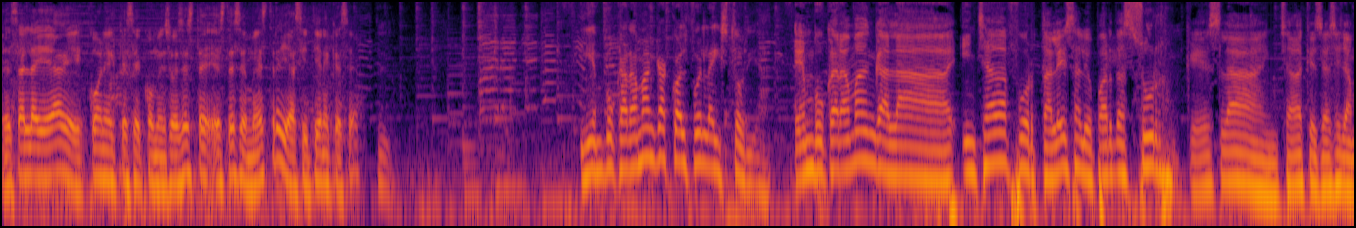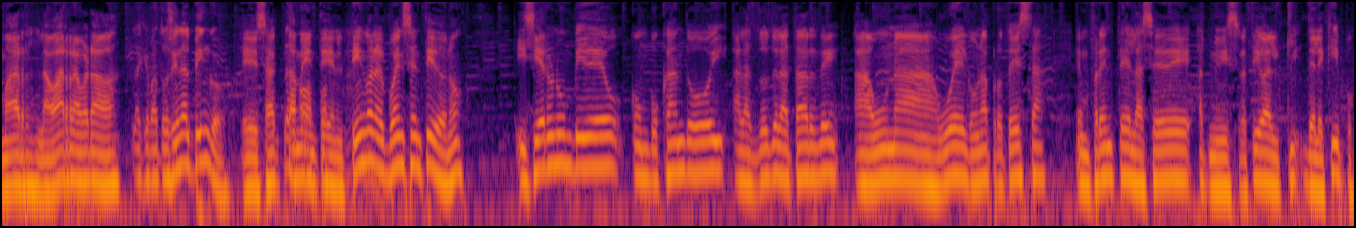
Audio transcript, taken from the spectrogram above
esa es la idea que- con el que se comenzó este, este semestre y así tiene que ser. Y en Bucaramanga, ¿cuál fue la historia? En Bucaramanga, la hinchada Fortaleza Leoparda Sur, que es la hinchada que se hace llamar la Barra Brava. La que patrocina el Pingo. Exactamente, en el pingo en el buen sentido, ¿no? hicieron un video convocando hoy a las 2 de la tarde a una huelga, una protesta enfrente de la sede administrativa del, del equipo.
